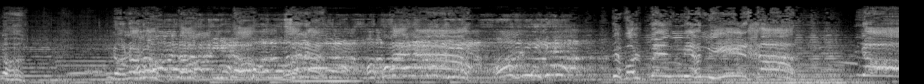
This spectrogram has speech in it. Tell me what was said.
No, no, no, no, no! ¡Ana! ¡Ana! ¡Devolvedme a mi hija! ¡No!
